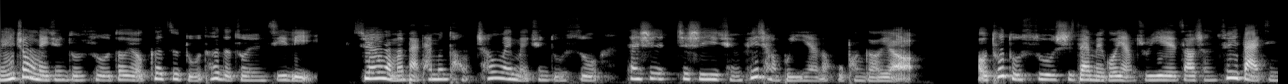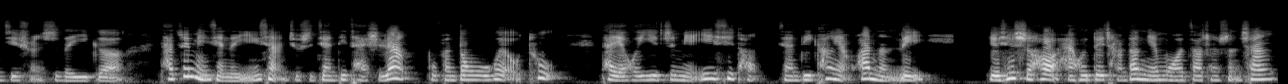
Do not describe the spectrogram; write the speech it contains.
每种霉菌毒素都有各自独特的作用机理，虽然我们把它们统称为霉菌毒素，但是这是一群非常不一样的狐朋狗友。呕吐毒素是在美国养猪业造成最大经济损失的一个，它最明显的影响就是降低采食量，部分动物会呕吐。它也会抑制免疫系统，降低抗氧化能力，有些时候还会对肠道黏膜造成损伤。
